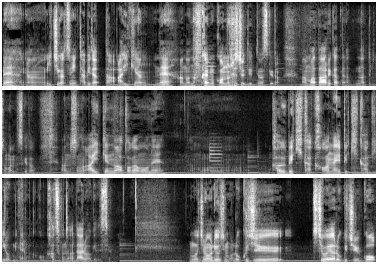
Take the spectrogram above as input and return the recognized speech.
ね、あの、1月に旅立った愛犬ね、あの、何回もこんなラジオで言ってますけど、あまたあれかってなってると思いますけど、あの、その愛犬の後釜をね、もう、買うべきか買わないべきか議論みたいなのがこう家族の中であるわけですよ。もううちの両親も60、父親65、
